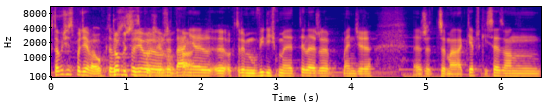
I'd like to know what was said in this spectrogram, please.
Kto by się spodziewał? Kto, by się spodziewał, że Daniel, y, o którym mówiliśmy tyle, że będzie, y, że, że ma kiepski sezon,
